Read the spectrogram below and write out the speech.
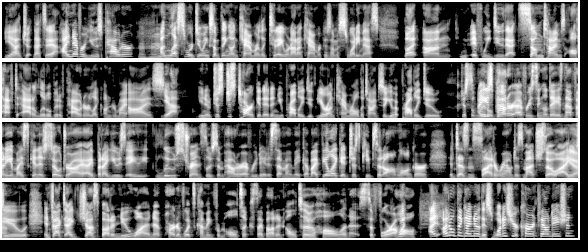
Yeah, ju- that's it. Yeah. I never use powder Mm-hmm. unless we're doing something on camera. Like today, we're not on camera because I'm a sweaty mess. But um, if we do that, sometimes I'll have to add a little bit of powder, like under my eyes. Yeah. You know, just just target it. And you probably do. You're on camera all the time, so you probably do just a little. I use bit. powder every single day. Isn't that funny? My skin is so dry, I, but I use a loose translucent powder every day to set my makeup. I feel like it just keeps it on longer. It doesn't slide around as much. So I Yeah. do. In fact, I just bought a new one. Part of what's coming from Ulta because I bought an Ulta haul and a Sephora What? haul. I, I don't think I know this. What is your current foundation?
